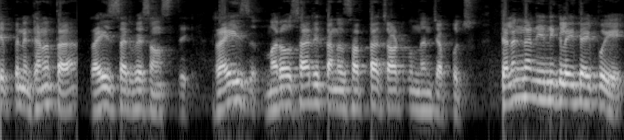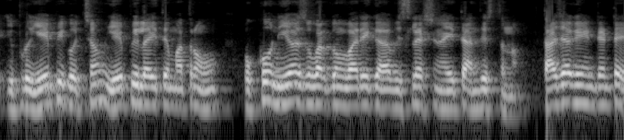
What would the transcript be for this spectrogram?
చెప్పిన ఘనత రైజ్ సర్వే సంస్థది. రైజ్ మరోసారి తన సత్తా చాటుకుందని చెప్పొచ్చు. తెలంగాణ ఎన్నికలు అయితే అయిపోయాయి. ఇప్పుడు ఏపీకి వచ్చాం. ఏపీలో అయితే మాత్రం ఒక్కో నియోజకవర్గం వారీగా విశ్లేషణ అయితే అందిస్తున్నాం. తాజాగా ఏంటంటే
